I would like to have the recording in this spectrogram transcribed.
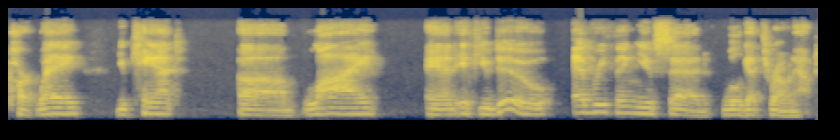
part way. You can't um, lie and if you do, everything you've said will get thrown out.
